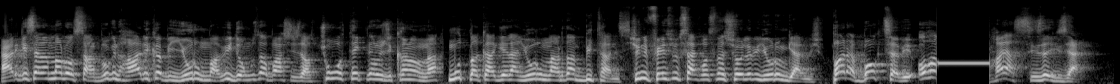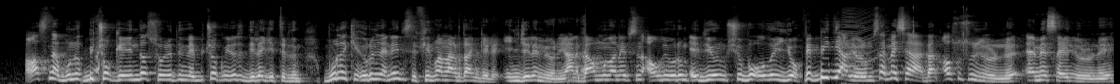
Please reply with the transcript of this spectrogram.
Herkese selamlar dostlar. Bugün harika bir yorumla videomuza başlayacağız. Çoğu teknoloji kanalına mutlaka gelen yorumlardan bir tanesi. Şimdi Facebook sayfasına şöyle bir yorum gelmiş. Para bok tabii. O hayat size güzel. Aslında bunu birçok yayında söyledim ve birçok videoda dile getirdim. Buradaki ürünlerin hepsi firmalardan geliyor. İncelemiyorum. Yani ben bunların hepsini alıyorum, ediyorum. Şu bu olayı yok. Ve bir diğer yorumsa mesela ben Asus'un ürünü, MSI'nin ürünü,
